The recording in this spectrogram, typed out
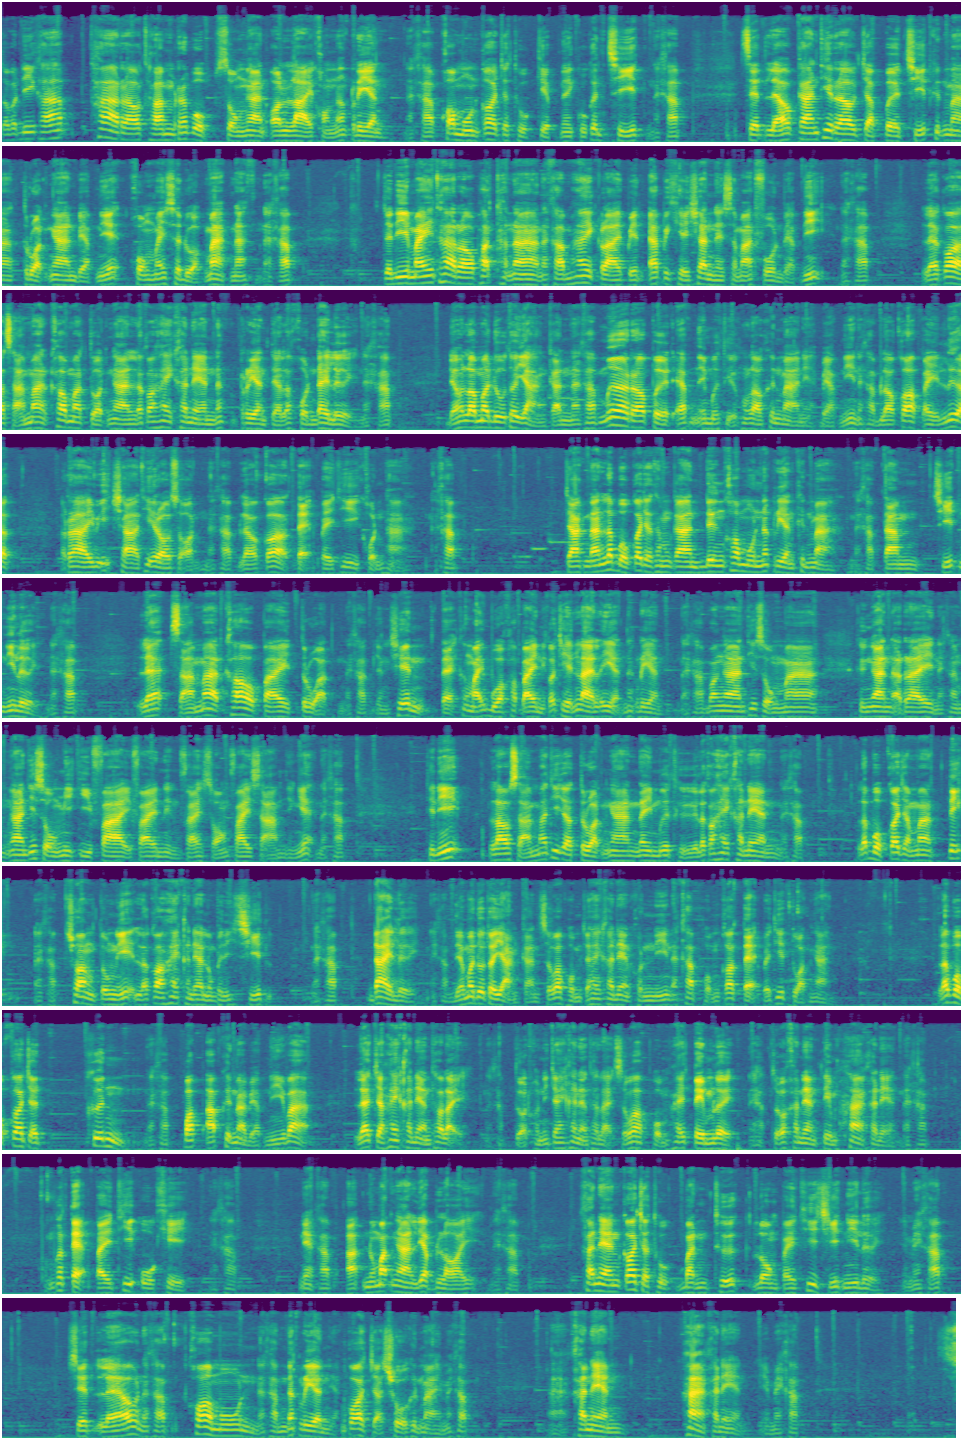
สวัสดีครับ ถ้าเราทำระบบส่งงานออนไลน์ของนักเรียนนะครับ ข้อมูลก็จะถูกเก็บใน Google Sheet นะครับ เสร็จแล้วการที่เราจะเปิดชีตขึ้นมาตรวจงานแบบนี้คงไม่สะดวกมากนักนะครับ จะดีไหมถ้าเราพัฒนานะครับให้กลายเป็นแอปพลิเคชันในสมาร์ทโฟนแบบนี้นะครับ แล้วก็สามารถเข้ามาตรวจงานแล้วก็ให้คะแนนนักเรียนแต่ละคนได้เลยนะครับ เดี๋ยวเรามาดูตัวอย่างกันนะครับ เมื่อเราเปิดแอปในมือถือของเราขึ้นมาเนี่ยแบบนี้นะครับ เราก็ไปเลือก รายวิชาที่เราสอนนะครับ แล้วก็แตะไปที่ค้นหานะครับ จากนั้นระบบก็จะทำการดึงข้อมูลนักเรียนขึ้นมานะครับ ตามชีตนี้เลยนะครับ และสามารถเข้าไปตรวจนะครับ อย่างเช่น แตะเครื่องหมายบวกเข้าไปนี่ก็จะเห็นรายละเอียดนักเรียนนะครับ ว่างานที่ส่งมาคืองานอะไรนะครับ งานที่ส่งมีกี่ไฟล์ไฟล์ 1 ไฟล์ 2 ไฟล์ 3 อย่างเงี้ยนะครับ ทีนี้เราสามารถที่จะตรวจงานในมือถือแล้วก็ให้คะแนนนะครับ ระบบก็จะมาติ๊กนะครับช่องตรงนี้แล้วก็ให้คะแนนลงไปที่ชีตนะครับได้เลยนะครับเดี๋ยวมาดูตัวอย่างกันสมมติว่าผมจะให้คะแนนคนนี้นะครับ ผมก็แตะไปที่ตรวจงาน ระบบก็จะขึ้นนะครับป๊อปอัพขึ้นมาแบบนี้ว่า และจะให้คะแนนเท่าไหร่นะครับตรวจคนนี้จะให้คะแนนเท่าไหร่สมมติว่าผมให้เต็มเลยนะครับสมมติว่าคะแนนเต็ม 5 คะแนนนะครับ ผมก็แตะไปที่โอเคนะครับเนี่ยครับอนุมัติงานเรียบร้อยนะครับ คะแนนก็จะถูกบันทึกลงไปที่ชีตนี้เลยเห็นไหมครับ เสร็จแล้วนะครับข้อมูลนะครับนักเรียนเนี่ยก็จะโชว์ขึ้นมาเห็นไหมครับคะแนน 5 คะแนนเห็นไหมครับ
